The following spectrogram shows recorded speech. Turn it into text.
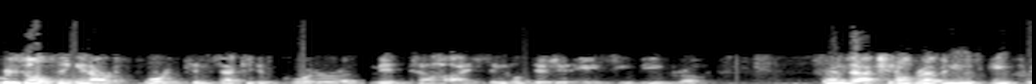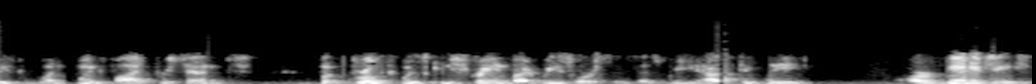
resulting in our fourth consecutive quarter of mid- to high single-digit ACV growth. Transactional revenues increased 1.5%, but growth was constrained by resources as we actively are managing to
